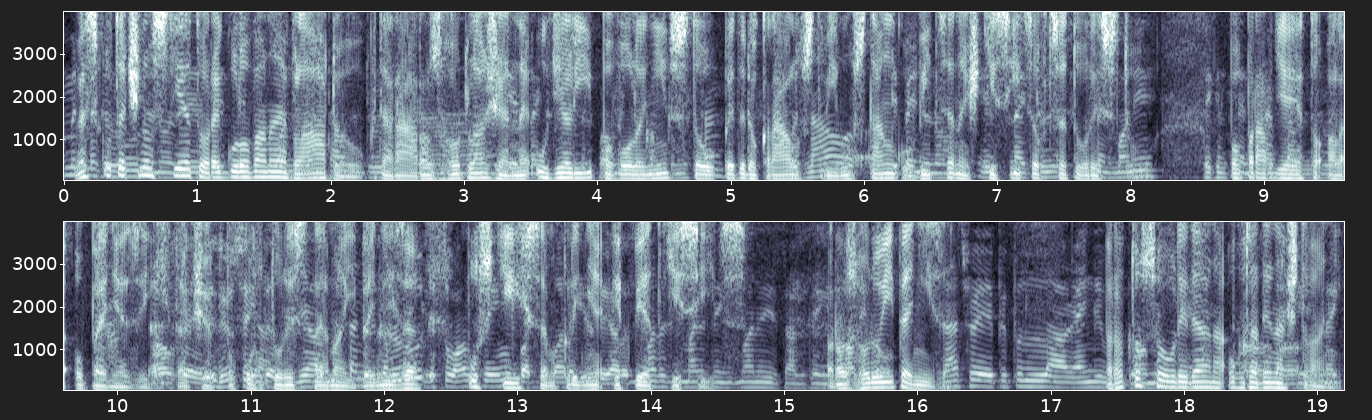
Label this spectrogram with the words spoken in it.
Ve skutečnosti je to regulované vládou, která rozhodla, že neudělí povolení vstoupit do království Mustangu více než tisícovce turistů. Popravdě je to ale o penězích, takže pokud turisté mají peníze, pustí jich sem klidně i pět tisíc. Rozhodují peníze. Proto jsou lidé na úřady naštvaní.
